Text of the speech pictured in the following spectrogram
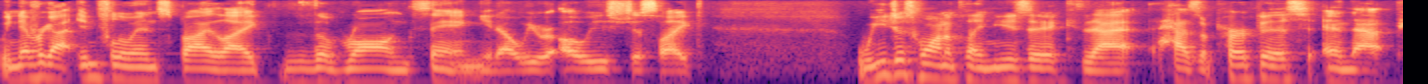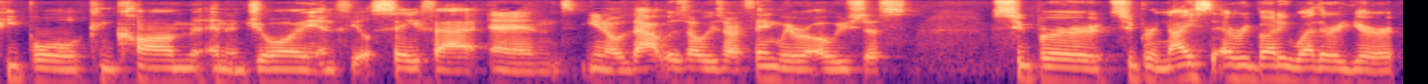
we never got influenced by like the wrong thing. You know, we were always just like we just want to play music that has a purpose and that people can come and enjoy and feel safe at. And you know that was always our thing. We were always just super super nice to everybody whether you're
